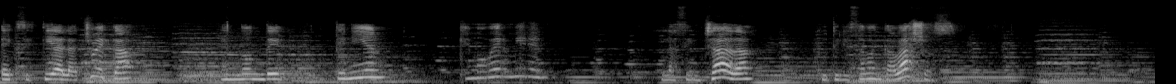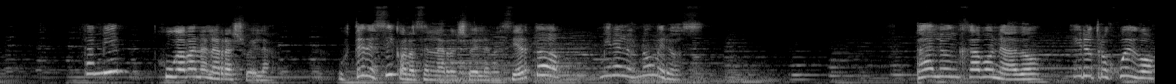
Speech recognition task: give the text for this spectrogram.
Existía la chueca, en donde tenían que mover, miren, la cinchada, que utilizaban caballos. Jugaban a la rayuela. Ustedes sí conocen la rayuela, ¿no es cierto? Miren los números. Palo enjabonado era otro juego.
